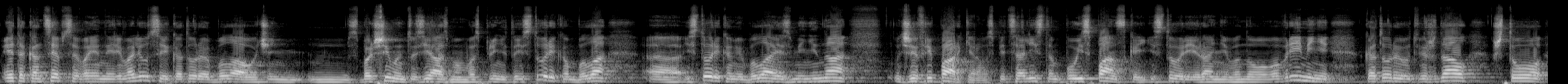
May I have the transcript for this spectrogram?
эта концепция военной революции, которая была очень с большим энтузиазмом по воспринята историком, была, э, историками была изменена Джеффри Паркером, специалистом по испанской истории раннего нового времени, который утверждал, что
